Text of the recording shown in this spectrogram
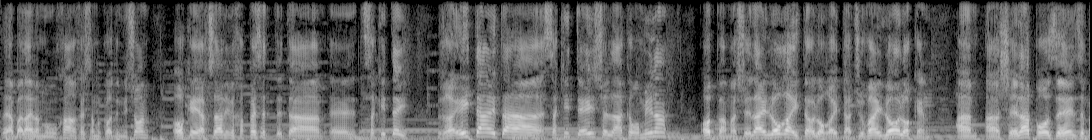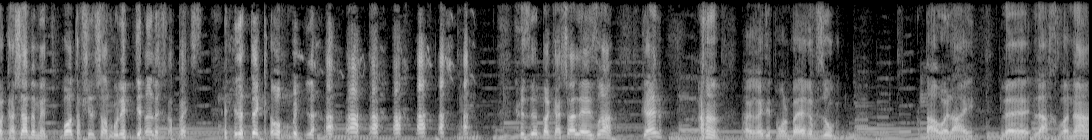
זה היה בלילה מאוחר, אחרי ששמנו קודם לישון. אוקיי, עכשיו היא מחפשת את השקית אה, תה. ראית את השקית תה של הקמומילה? עוד פעם, השאלה היא לא ראית או לא ראית, התשובה היא לא או לא כן. השאלה פה זה, זה בקשה באמת, בוא תפשיל שרוולים, תהיה לחפש את התה קמומילה. זה בקשה לעזרה, כן? ראיתי אתמול בערב זוג, באו אליי להכוונה,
